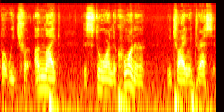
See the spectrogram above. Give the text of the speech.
But we, tr- unlike the store in the corner, we try to address it.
